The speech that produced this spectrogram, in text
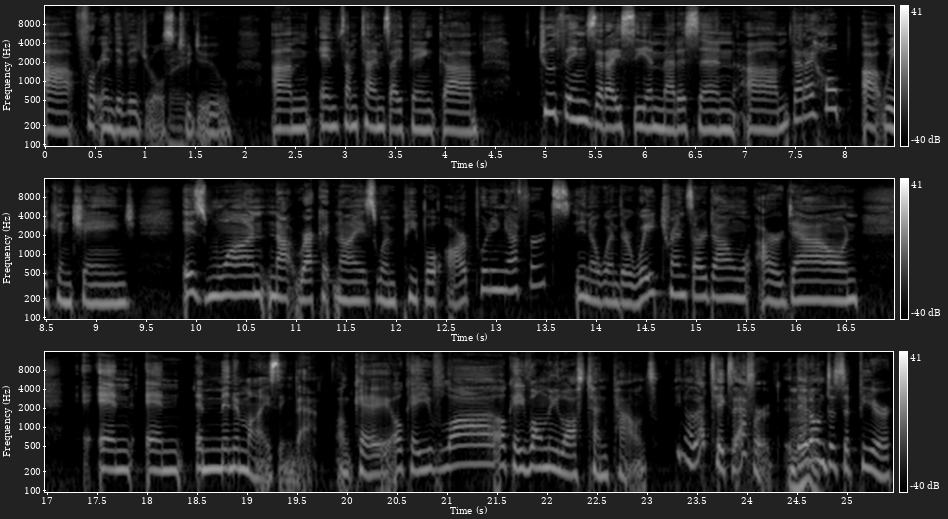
uh, for individuals right. to do. Um, and sometimes I think um, two things that I see in medicine um, that I hope uh, we can change is one not recognize when people are putting efforts you know when their weight trends are down are down and and and minimizing that okay? Okay you've lost okay you've only lost 10 pounds. You know that takes effort. Mm-hmm. they don't disappear.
